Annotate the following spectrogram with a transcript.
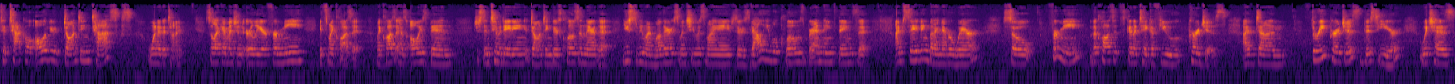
to tackle all of your daunting tasks one at a time. So like I mentioned earlier, for me, it's my closet. My closet has always been just intimidating, daunting. There's clothes in there that used to be my mother's when she was my age. There's valuable clothes, brand name things that I'm saving but I never wear. So for me, the closet's gonna take a few purges. I've done three purges this year, which has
